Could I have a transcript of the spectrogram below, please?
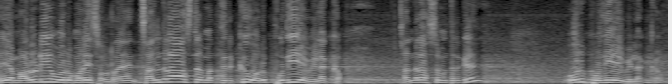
ஐயா மறுபடியும் ஒரு முறை சொல்கிறேன் சந்திராஷ்டமத்திற்கு ஒரு புதிய விளக்கம். சந்திராஷ்டமத்திற்கு ஒரு புதிய விளக்கம்.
